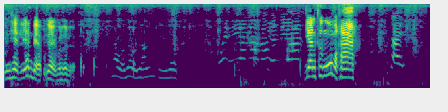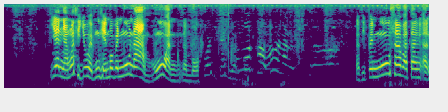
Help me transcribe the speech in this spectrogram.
มันเฮ็ดเลี้ยนแบบเอื้อยมันเลยเน่าเน่ายางดีๆเน่ะเย็นคืองูบักฮาเย็นหยังมาสิอยู่ให้มึงเห็นบ่เป็นงูน้ำงูอันนั่นบ่ช่วยสิแก้เดือนพูดเขาว่ามันแต่สิเป็นงูซะว่าตังอัน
